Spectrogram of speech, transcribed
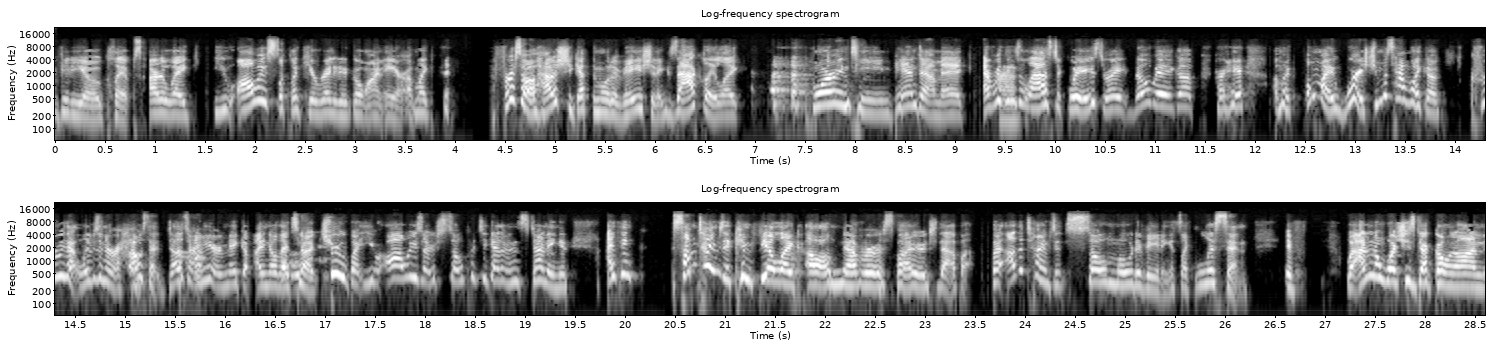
video clips are like you always look like you're ready to go on air. I'm like, first of all, how does she get the motivation? Exactly. Like quarantine, pandemic, everything's elastic waist, right? No makeup, her hair. I'm like, oh my word, she must have like a crew that lives in her oh. house that does her hair and makeup. I know that's not true, but you always are so put together and stunning. And I think sometimes it can feel like, oh, I'll never aspire to that. But but other times it's so motivating. It's like, listen, if well, I don't know what she's got going on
